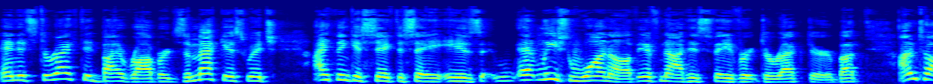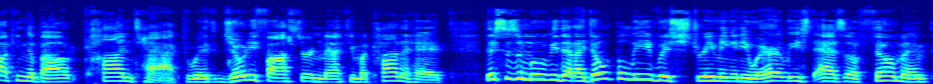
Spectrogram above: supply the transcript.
and it's directed by Robert Zemeckis, which I think is safe to say is at least one of, if not his favorite director. But I'm talking about Contact with Jodie Foster and Matthew McConaughey. This is a movie that I don't believe is streaming anywhere, at least as of filming,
